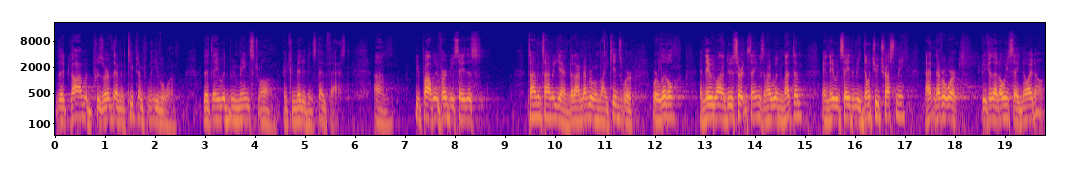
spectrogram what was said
that God would preserve them and keep them from the evil one, that they would remain strong and committed and steadfast. Um, you probably have heard me say this time and time again, but I remember when my kids were, were little and they would want to do certain things, and I wouldn't let them. And they would say to me, Don't you trust me? That never worked because I'd always say, No, I don't.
